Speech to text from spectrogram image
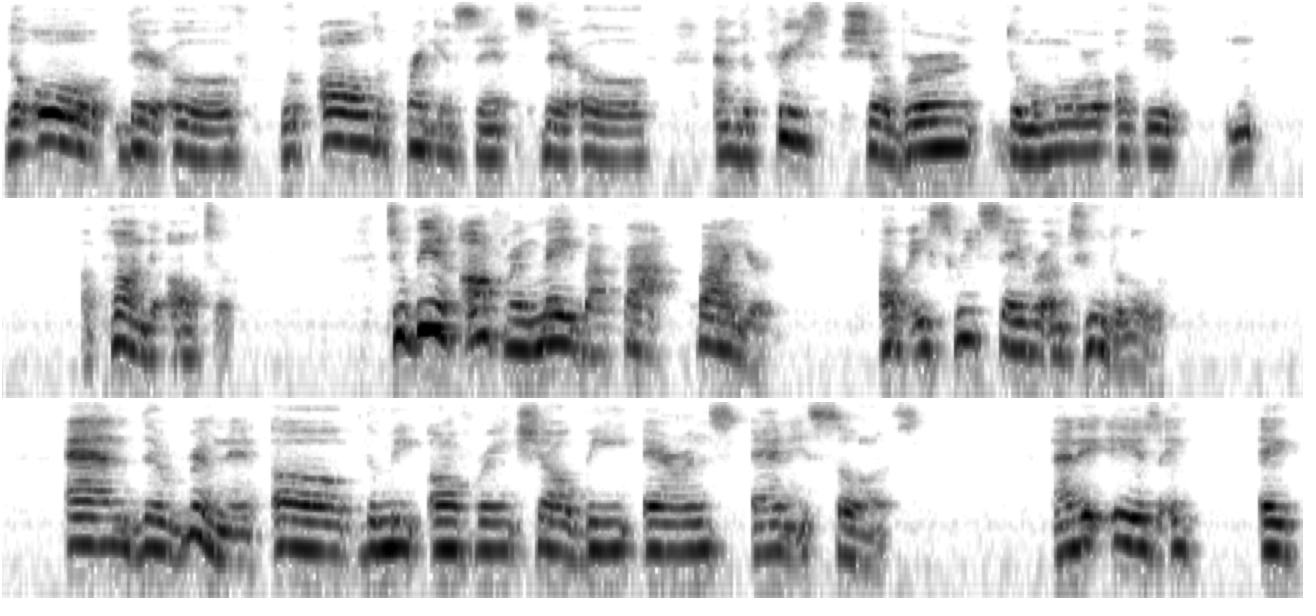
the oil thereof, with all the frankincense thereof, and the priest shall burn the memorial of it upon the altar, to be an offering made by fire of a sweet savor unto the Lord. And the remnant of the meat offering shall be Aaron's and his sons. And it is a, a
